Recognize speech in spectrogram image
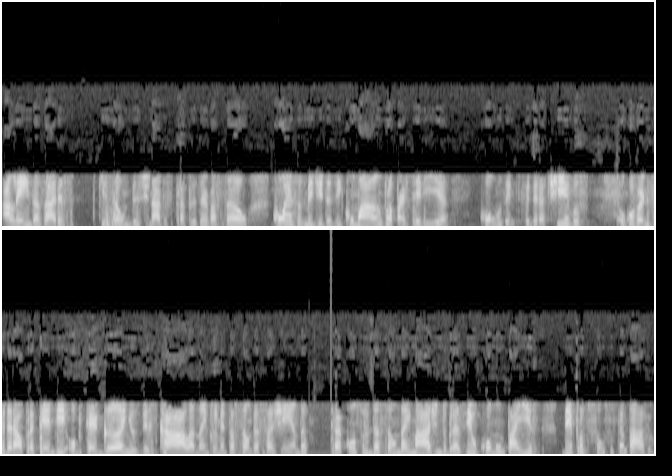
além das áreas que são destinadas para preservação. Com essas medidas e com uma ampla parceria com os entes federativos, o governo federal pretende obter ganhos de escala na implementação dessa agenda para a consolidação da imagem do Brasil como um país de produção sustentável.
